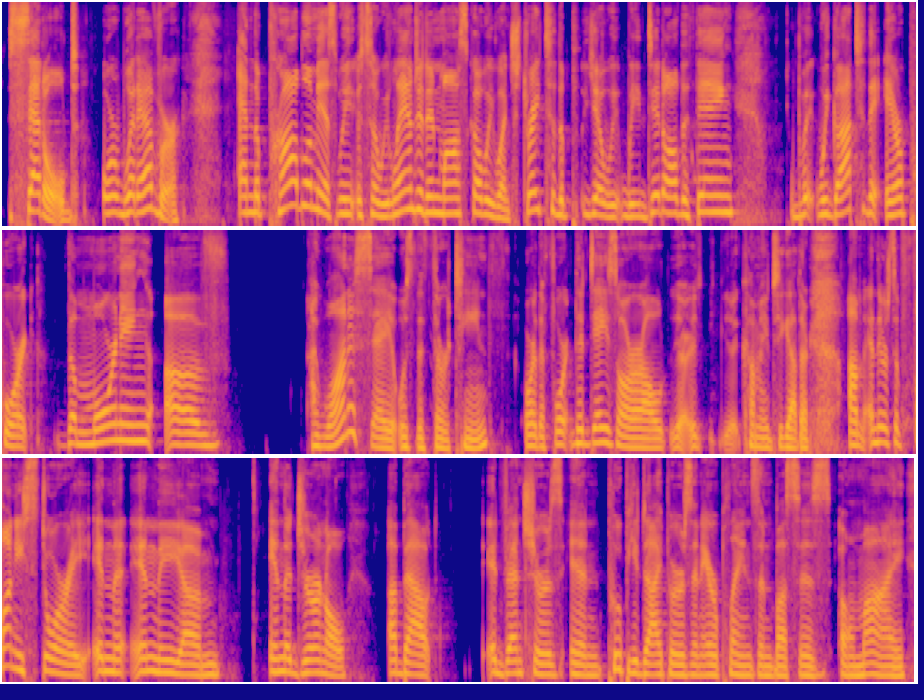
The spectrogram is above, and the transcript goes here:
settled or whatever. And the problem is, we so we landed in Moscow. We went straight to the, you know, we, we did all the thing. But we got to the airport the morning of, I want to say it was the 13th or the four, The days are all uh, coming together. Um, and there's a funny story in the in the um, in the journal about adventures in poopy diapers and airplanes and buses. Oh my!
